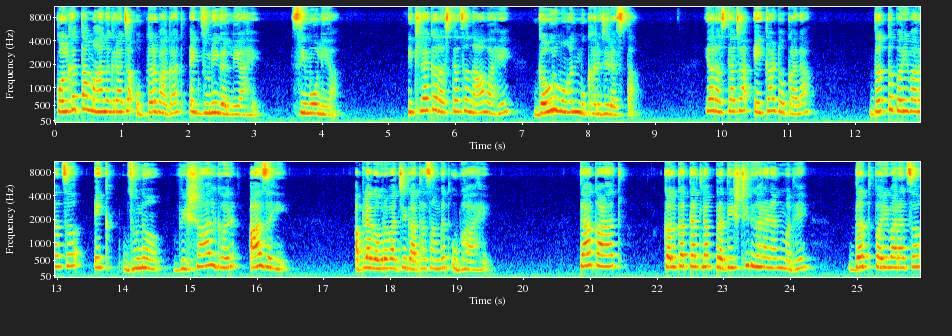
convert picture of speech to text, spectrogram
कोलकाता महानगराच्या उत्तर भागात एक जुनी गल्ली आहे सिमोलिया. इथल्या एका रस्त्याचं नाव आहे गौरमोहन मुखर्जी रस्ता. या रस्त्याच्या एका टोकाला दत्त परिवाराचं एक जुनं विशाल घर आजही आपल्या गौरवाची गाथा सांगत उभा आहे. त्या काळात कलकत्त्यातल्या प्रतिष्ठित घराण्यांमध्ये दत्त परिवाराचं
